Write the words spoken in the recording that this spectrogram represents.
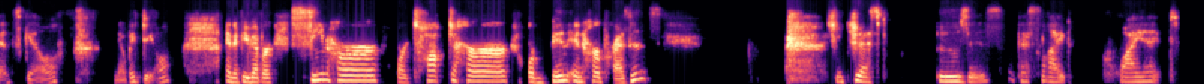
Vince Gill. No big deal. And if you've ever seen her or talked to her or been in her presence, she just oozes this like quiet,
